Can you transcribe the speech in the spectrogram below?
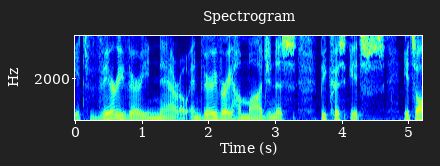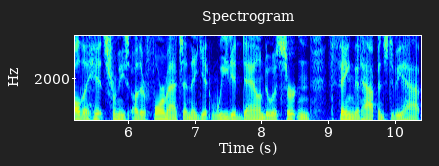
it's very very narrow and very very homogenous because it's it's all the hits from these other formats and they get weeded down to a certain thing that happens to be hap-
